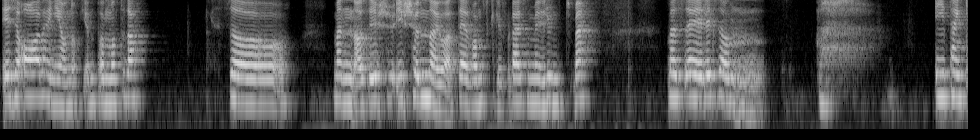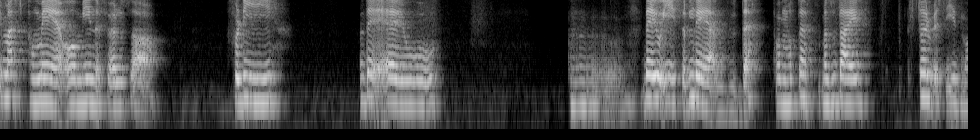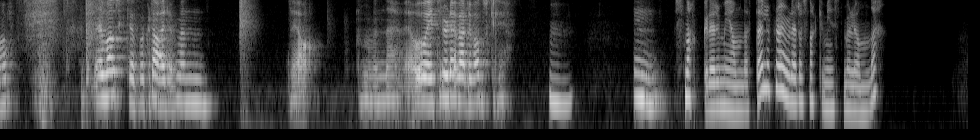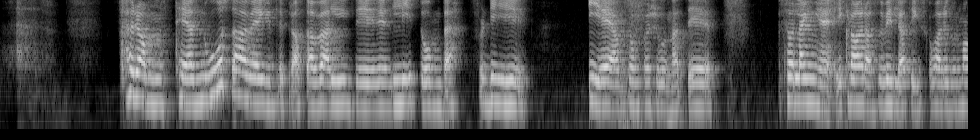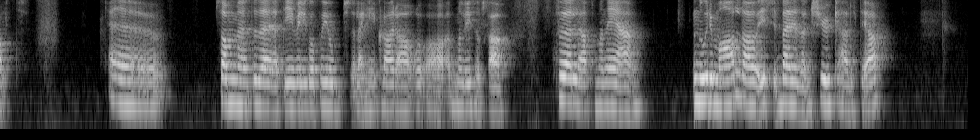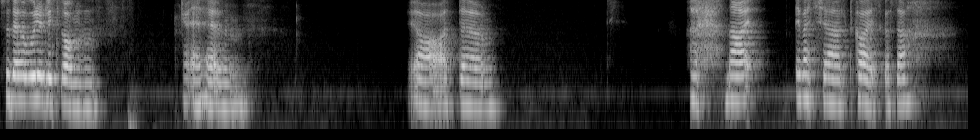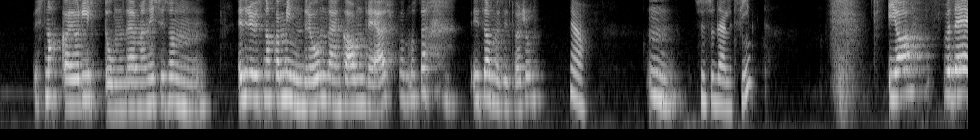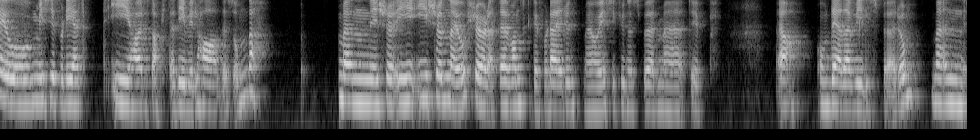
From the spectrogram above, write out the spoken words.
Jeg er ikke avhengig av noen, på en måte, da. Så Men altså, jeg, skjønner jo at det er vanskelig for deg som er rundt meg. Men så er jeg litt sånn Jeg tenker mest på meg og mine følelser fordi det er jo Det er jo jeg som lever det, på en måte, mens de står ved siden av. Det er vanskelig å forklare, men ja. Men, eh, og jeg tror det er veldig vanskelig. Mm. Mm. Snakker dere mye om dette, eller prøver dere å snakke minst mulig om det? Fram til nå så har vi egentlig prata veldig lite om det, fordi jeg er en sånn person at jeg, så lenge jeg klarer, så vil jeg at ting skal være normalt. Eh, samme til det at de vil gå på jobb så lenge de klarer, og, og at man liksom skal føle at man er normal, da, og ikke bare den sjuke hele tida. Så det har vært litt sånn eh, Ja, at eh, Nei, jeg vet ikke helt hva jeg skal si. Vi snakka jo litt om det, men ikke sånn Jeg tror vi snakka mindre om det enn hva andre gjør, på en måte. I samme situasjon. Ja. Mm. Syns du det er litt fint? Ja, men det er jo mye fordi at jeg har sagt at jeg vil ha det sånn, da. Men jeg, jeg, jeg skjønner jo sjøl at det er vanskelig for deg rundt meg å ikke kunne spørre meg typ, ja, om det de vil spørre om. Men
